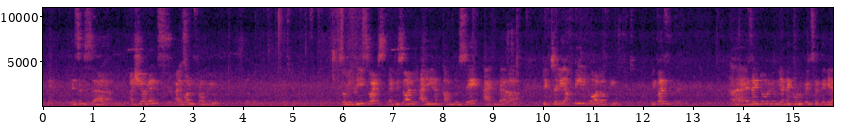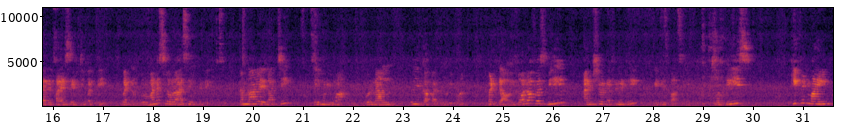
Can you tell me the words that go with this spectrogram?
This is uh, assurance I want from you. So with these words, that is all I have come to say and uh, literally appeal to all of you. Because as I told you, எனக்கு ஒன்றும் பெருசாக தெரியாது fire safety பற்றி but ஒரு மனசில் ஒரு ஆசை இருக்குது நம்மளால ஏதாச்சும் செய்ய முடியுமா ஒரு நாள் உயிர் காப்பாற்ற முடியுமா but if all of us believe I am sure definitely it is possible so please keep in mind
